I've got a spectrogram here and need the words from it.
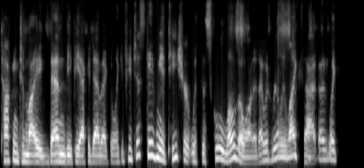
talking to my then vp academic like if you just gave me a t-shirt with the school logo on it i would really like that. I was like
